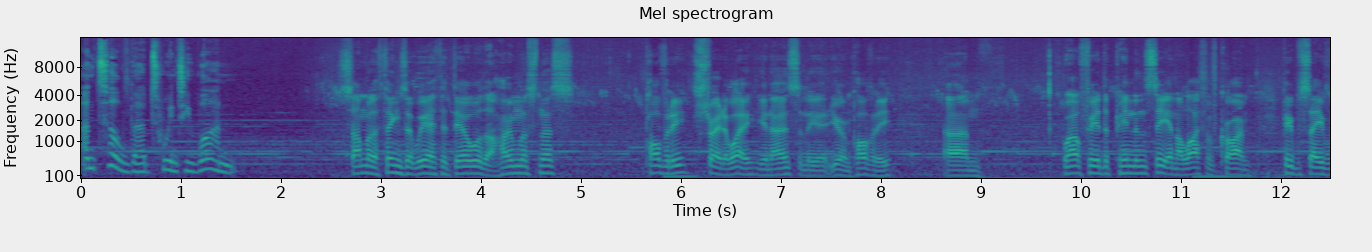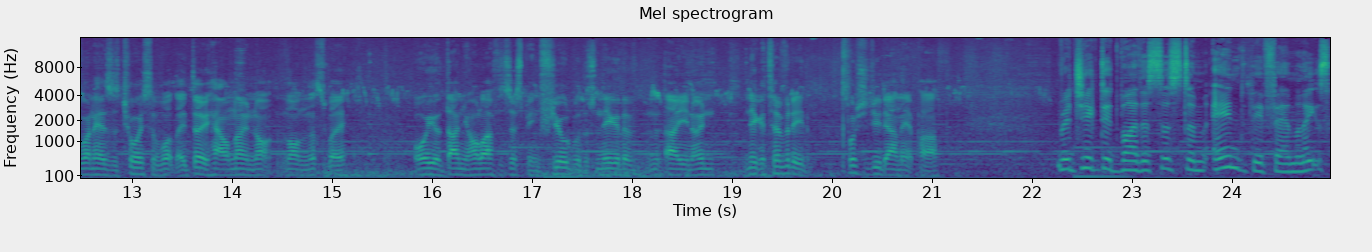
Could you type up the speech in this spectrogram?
until they're 21. Some of the things that we have to deal with are homelessness, poverty, straight away, you know, instantly you're in poverty, um, welfare dependency and a life of crime. People say everyone has a choice of what they do. Hell no, not, not in this way. All you've done your whole life has just been fueled with this negative, uh, you know, negativity that pushes you down that path. Rejected by the system and their families,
